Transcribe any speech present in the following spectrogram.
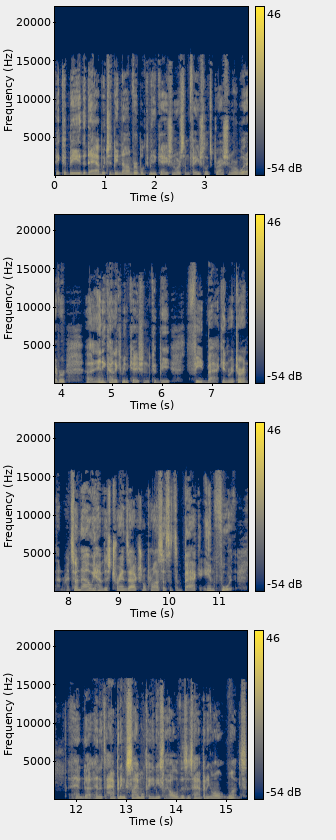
It could be the dab, which would be nonverbal communication or some facial expression or whatever. Uh, any kind of communication could be feedback in return then, right? So now we have this transactional process. It's a back and forth and uh, and it's happening simultaneously. All of this is happening all at once.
